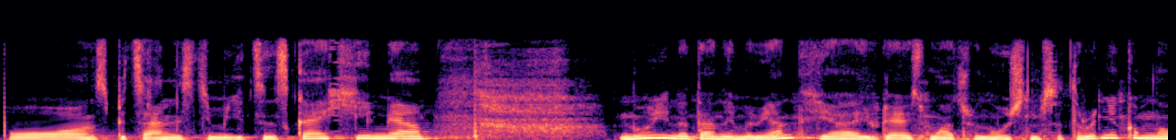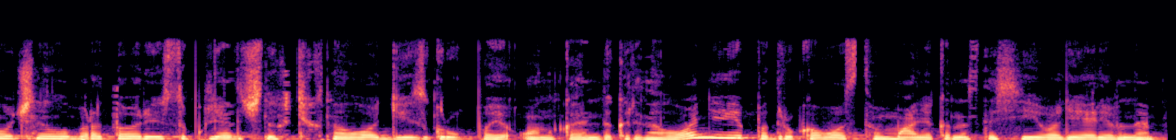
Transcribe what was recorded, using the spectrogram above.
по специальности медицинская химия. Ну и на данный момент я являюсь младшим научным сотрудником научной лаборатории субклеточных технологий с группой онкоэндокринологии под руководством Малик Анастасии Валерьевны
